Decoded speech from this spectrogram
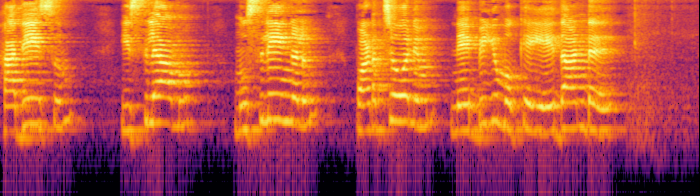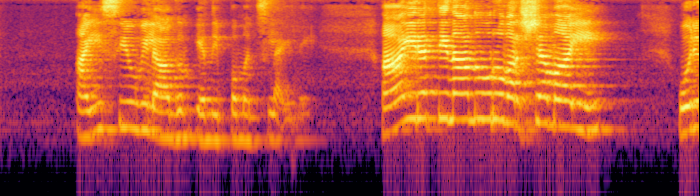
ഹദീസും ഇസ്ലാമും മുസ്ലിങ്ങളും പടച്ചോനും നബിയും ഒക്കെ ഏതാണ്ട് ഐ സിയുവിലാകും എന്ന് എന്നിപ്പോ മനസ്സിലായില്ലേ? ആയിരത്തി നാനൂറ് വർഷമായി ഒരു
